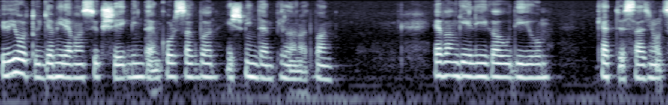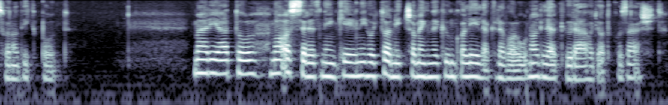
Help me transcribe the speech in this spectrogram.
Ő jól tudja, mire van szükség minden korszakban és minden pillanatban. Evangelii Gaudium, 280. pont. Máriától ma azt szeretnénk kérni, hogy tanítsa meg nekünk a lélekre való nagy lelkű ráhagyatkozást.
